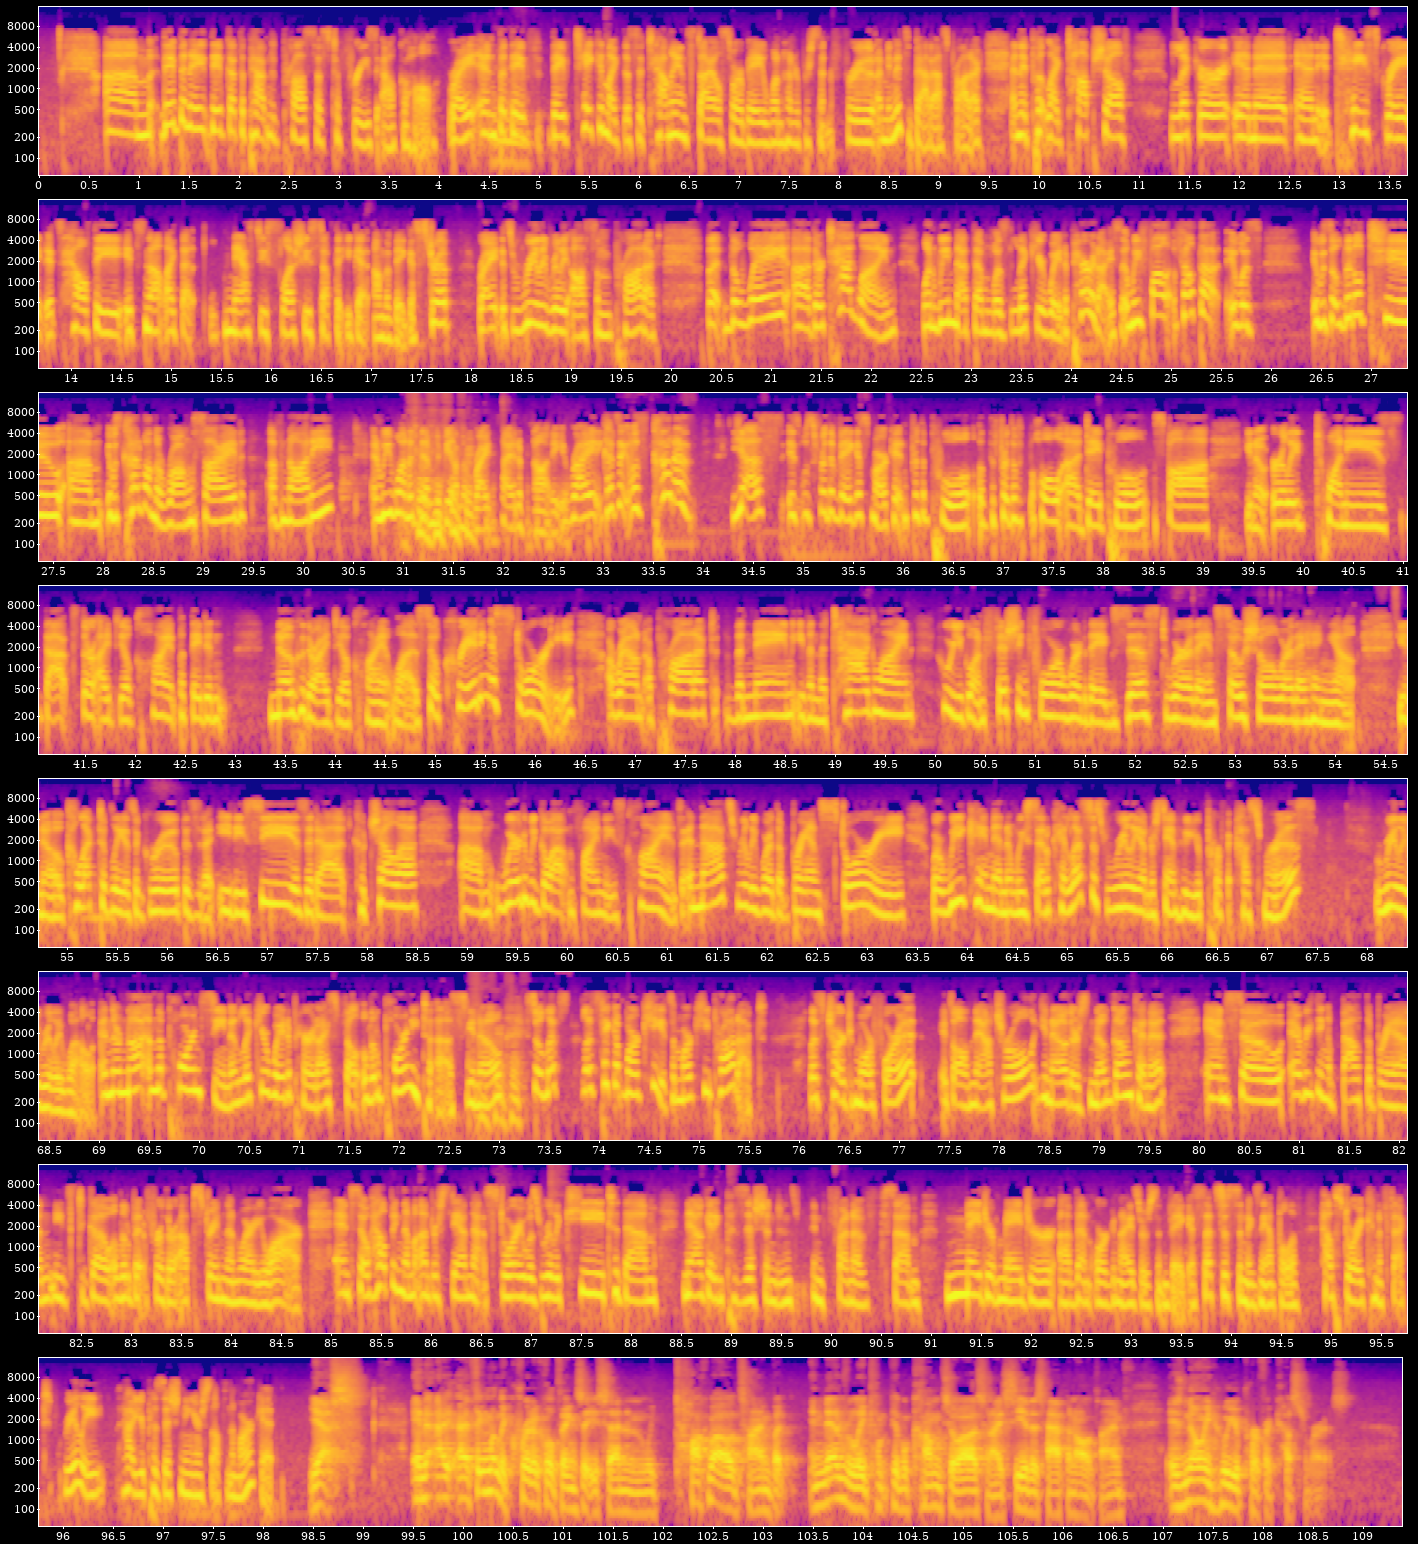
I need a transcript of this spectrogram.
um, they've been a, they've got the patented process to freeze alcohol, right? And but mm. they've they've taken like this Italian style sorbet, 100% fruit. I mean, it's a badass product, and they put like top shelf liquor in it, and it tastes great. It's healthy. It's not like that nasty slushy stuff that you get on the Vegas Strip right? It's really, really awesome product. But the way uh, their tagline when we met them was "Lick your way to paradise," and we felt felt that it was it was a little too um, it was kind of on the wrong side of naughty and we wanted them to be on the right side of naughty right? Because it was kind of yes it was for the vegas market and for the pool for the whole uh, day pool spa you know early 20s that's their ideal client but they didn't know who their ideal client was. So creating a story around a product, the name, even the tagline, who are you going fishing for? Where do they exist? Where are they in social? Where are they hanging out? You know, collectively as a group, is it at EDC? Is it at Coachella? Um, where do we go out and find these clients? And that's really where the brand story, where we came in and we said, okay, let's just really understand who your perfect customer is really, really well. And they're not in the porn scene. And Lick Your Way to Paradise felt a little porny to us, you know. so let's let's take up marquee. It's a marquee product. Let's charge more for it. It's all natural, you know, there's no gunk in it. And so everything about the brand needs to go a little bit further upstream than where you are. And so helping them understand that story was really key to them now getting positioned in, in front of some major, major event organizers in Vegas. That's just an example of how story can affect really how you're positioning yourself in the market. Yes. And I, I, think one of the critical things that you said, and we talk about all the time, but inevitably come, people come to us, and I see this happen all the time, is knowing who your perfect customer is.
